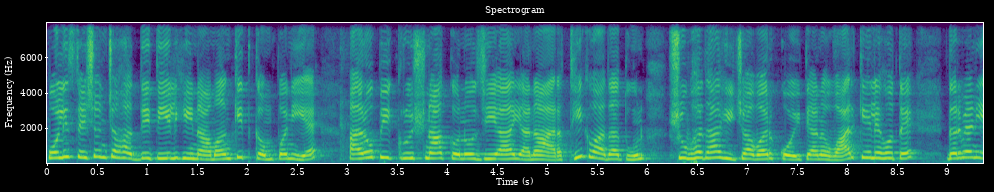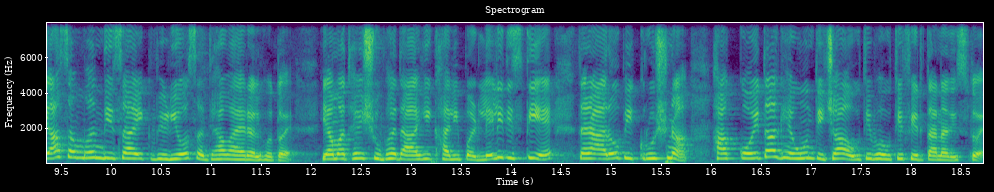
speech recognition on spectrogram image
पोलीस स्टेशनच्या हद्दीतील ही नामांकित कंपनी आहे. आरोपी कृष्णा कनोजिया यांना आर्थिक वादातून शुभदा हिच्यावर कोयत्यानं वार केले होते. दरम्यान या संबंधीचा एक व्हिडिओ सध्या व्हायरल होतोय. यामध्ये शुभदा ही खाली पडलेली दिसतीये तर आरोपी कृष्णा हा कोयता घेऊन तिच्या अवतीभोवती फिरताना दिसतोय.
